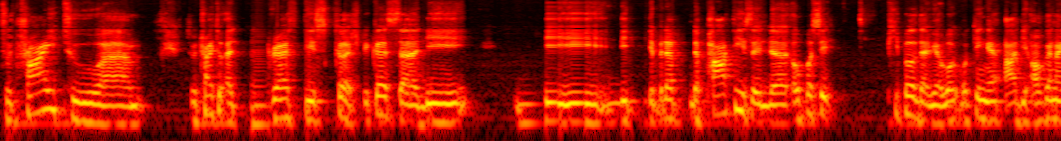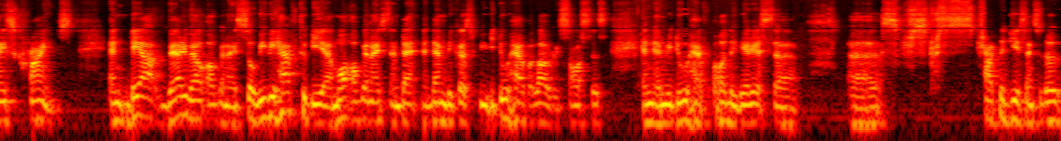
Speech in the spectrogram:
to try to um, to try to address this scourge because uh, the, the, the, the, the parties and the opposite people that we are working at are the organized crimes. and they are very well organized. So we, we have to be uh, more organized than that, and then because we, do have a lot of resources, and then we do have all the various uh, uh, strategies and, so,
